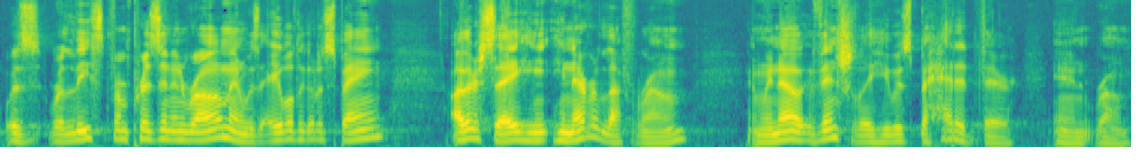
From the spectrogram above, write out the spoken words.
was released from prison in Rome and was able to go to Spain. Others say he, he never left Rome. And we know eventually he was beheaded there in Rome.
